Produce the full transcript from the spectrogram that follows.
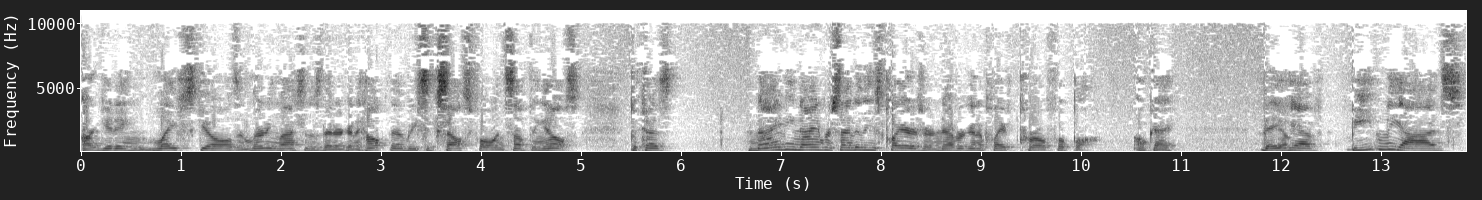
are getting life skills and learning lessons that are going to help them be successful in something else because 99% of these players are never going to play pro football. Okay? They yep. have beaten the odds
